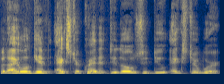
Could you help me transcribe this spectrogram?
but I will give extra credit to those who do extra work.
